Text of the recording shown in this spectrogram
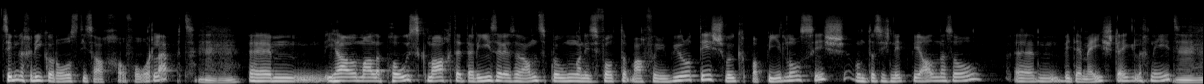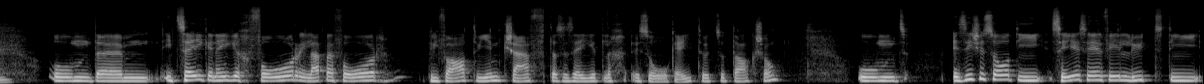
ziemlich rigoros die Sachen vorlebt. Mhm. Ähm, ich habe mal einen Post gemacht, hat eine riesige Resonanz gebrungen, habe ein Foto gemacht von meinem Bürotisch, der wirklich papierlos ist. Und das ist nicht bei allen so. Ähm, bei den meisten eigentlich nicht. Mhm. Und ähm, ich zeige eigentlich vor, ich lebe vor, privat wie im Geschäft, dass es eigentlich so geht heutzutage schon. Und es ist so, die sehr, sehr viele Leute, die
